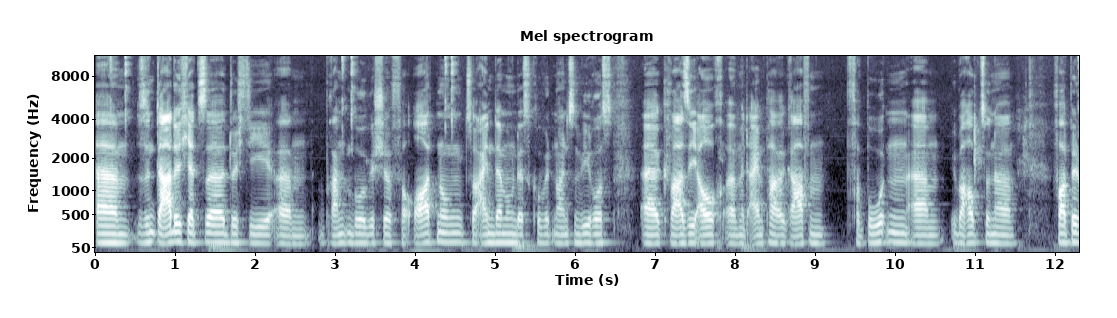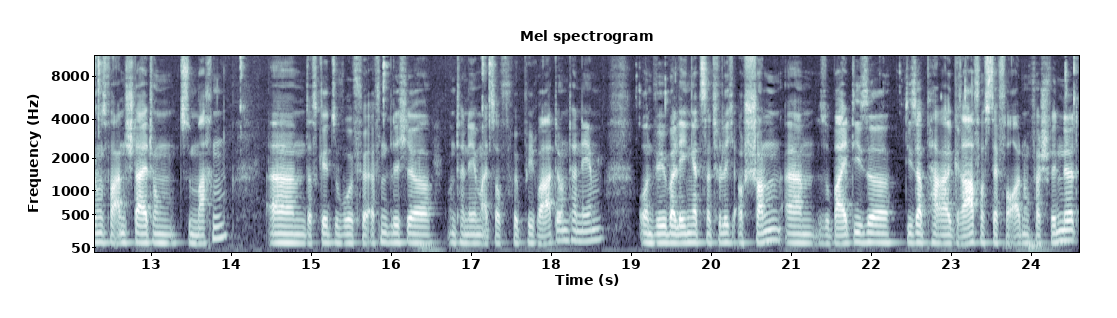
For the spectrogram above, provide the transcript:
ähm, sind dadurch jetzt äh, durch die ähm, brandenburgische Verordnung zur Eindämmung des Covid-19-Virus äh, quasi auch äh, mit einem Paragraphen verboten, ähm, überhaupt so eine Fortbildungsveranstaltung zu machen. Ähm, das gilt sowohl für öffentliche Unternehmen als auch für private Unternehmen. Und wir überlegen jetzt natürlich auch schon, ähm, sobald diese, dieser Paragraph aus der Verordnung verschwindet,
